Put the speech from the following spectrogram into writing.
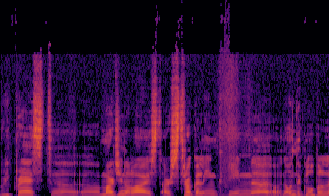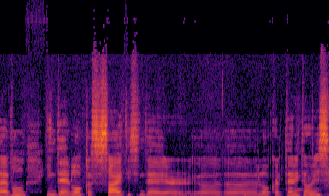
repressed, uh, marginalized are struggling in on the global level in their local societies, in their local territories.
